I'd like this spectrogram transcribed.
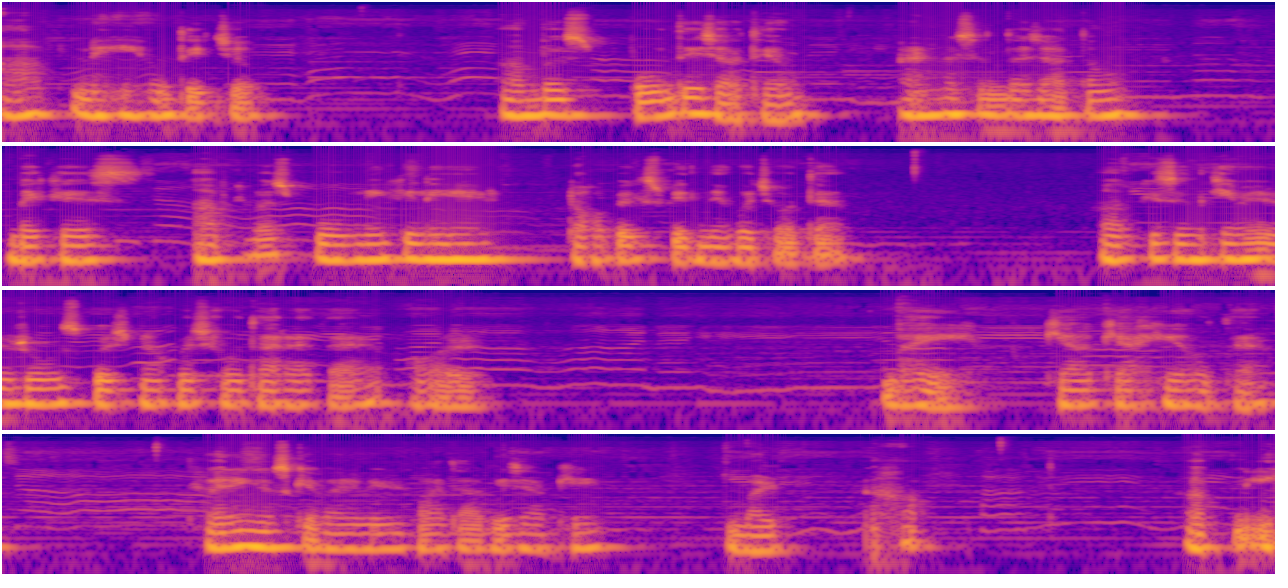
आप नहीं होते चुप। आप बस बोलते जाते हो एंड मैं सुनता जाता हूँ। बिकॉज़ आपके पास बोलने के लिए टॉपिक्स भी इतने कुछ होते हैं। आपकी ज़िंदगी में रोज़ कुछ ना कुछ होता रहता है और भाई क्या क्या ही होता है। करेंगे उसके बारे में भी बात आगे जाके बट हाँ अपनी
